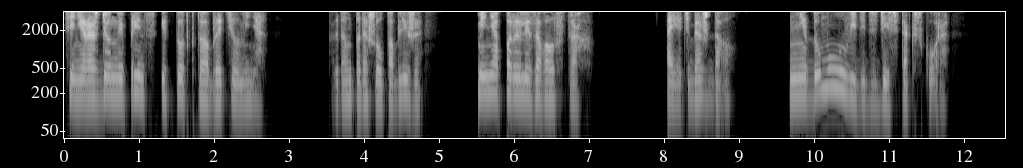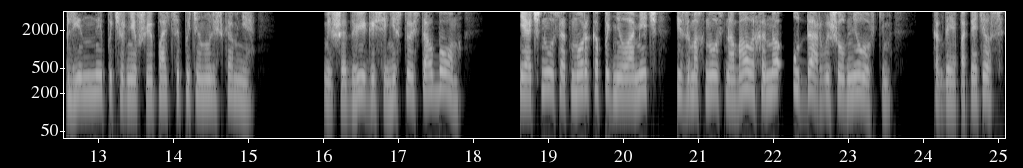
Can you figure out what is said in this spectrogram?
синерожденный принц и тот, кто обратил меня. Когда он подошел поближе, меня парализовал страх. А я тебя ждал. Не думал увидеть здесь так скоро. Длинные почерневшие пальцы потянулись ко мне. «Миша, двигайся, не стой столбом!» Я очнулась от морока, подняла меч и замахнулась на Малаха, но удар вышел неловким. Когда я попятилась,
